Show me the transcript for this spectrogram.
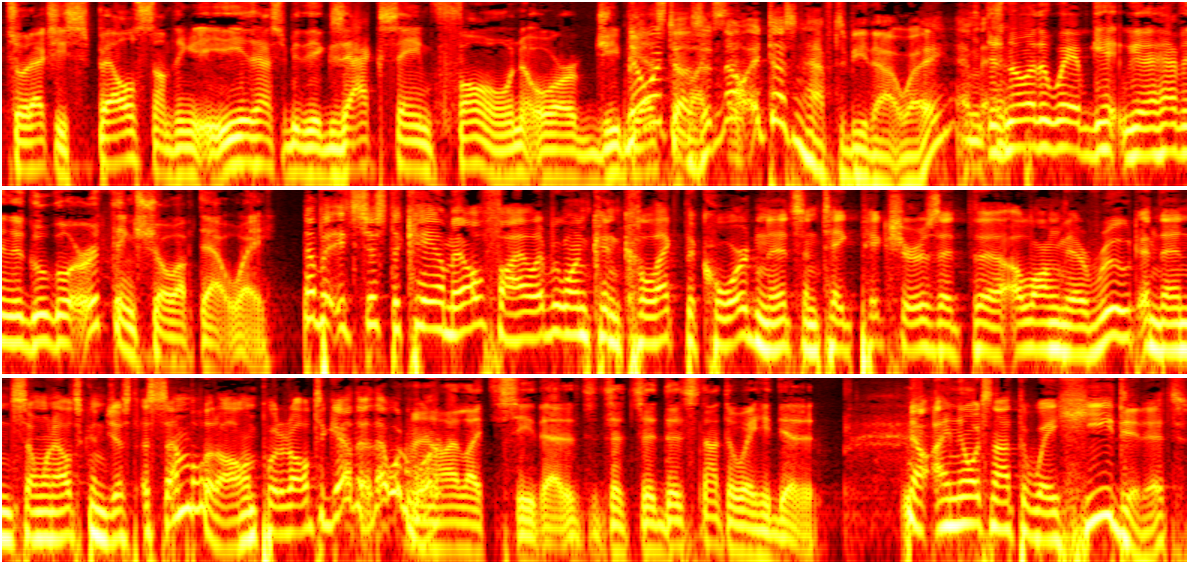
so it actually spells something. It either has to be the exact same phone or GPS. No, it doesn't. No, it doesn't have to be that way. I mean, There's no other way of get, having the Google Earth thing show up that way. No, but it's just a KML file. Everyone can collect the coordinates and take pictures at the, along their route, and then someone else can just assemble it all and put it all together. That would work. No, I like to see that. It's, it's, it's, not the way he did it. No, I know it's not the way he did it,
